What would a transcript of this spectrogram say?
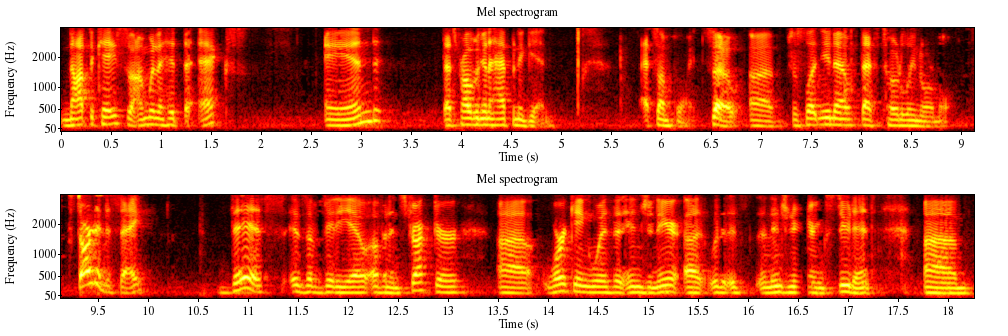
not the case. So I'm going to hit the X, and that's probably going to happen again at some point. So uh, just letting you know, that's totally normal. Started to say, this is a video of an instructor uh, working with an engineer, uh, with an engineering student. Um,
